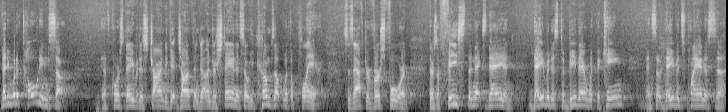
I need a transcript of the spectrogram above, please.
that he would have told him so. And of course, David is trying to get Jonathan to understand, and so he comes up with a plan. This is after verse 4. There's a feast the next day, and David is to be there with the king. And so David's plan is to,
